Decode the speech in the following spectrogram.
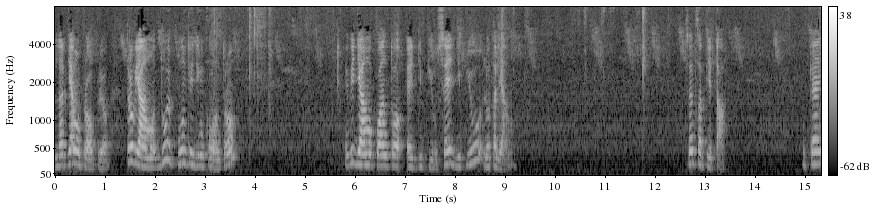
allarghiamo proprio. Troviamo due punti di incontro e vediamo quanto è di più. Se è di più lo tagliamo. Senza pietà. Ok?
